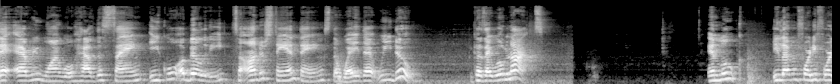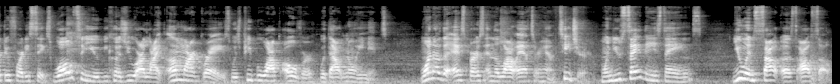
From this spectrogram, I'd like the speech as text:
that everyone will have the same equal ability to understand things the way that we do because they will not. In Luke 11 44 through 46, woe to you because you are like unmarked graves, which people walk over without knowing it. One of the experts in the law answered him, Teacher, when you say these things, you insult us also.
